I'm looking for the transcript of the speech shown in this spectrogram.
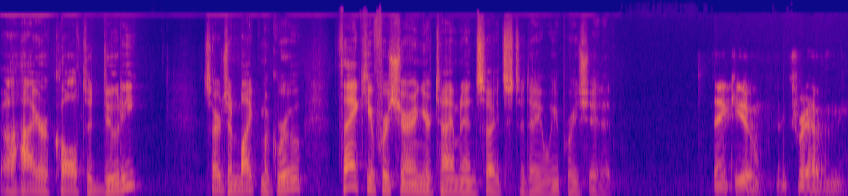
A Higher Call to Duty. Sergeant Mike McGrew, thank you for sharing your time and insights today. We appreciate it. Thank you. Thanks for having me.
